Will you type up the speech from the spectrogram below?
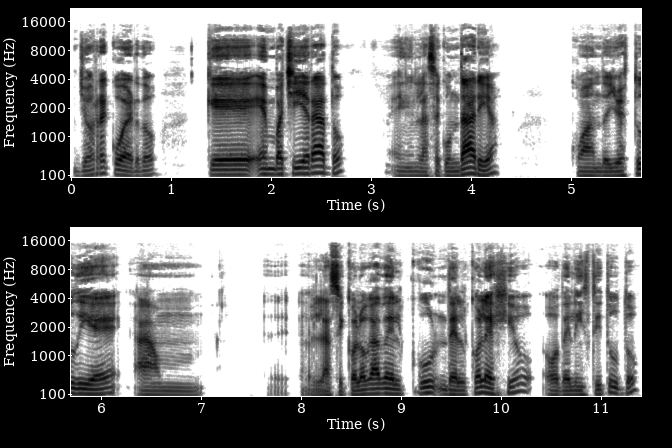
yo recuerdo que en bachillerato, en la secundaria, cuando yo estudié, la psicóloga del, del, colegio o del instituto,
